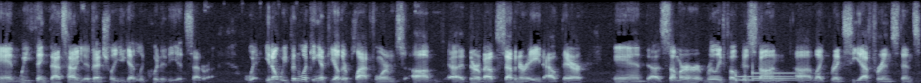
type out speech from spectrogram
And we think that's how you eventually you get liquidity, et cetera. We, you know, we've been looking at the other platforms. Um, uh, there are about seven or eight out there, and uh, some are really focused on uh, like Reg CF, for instance,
